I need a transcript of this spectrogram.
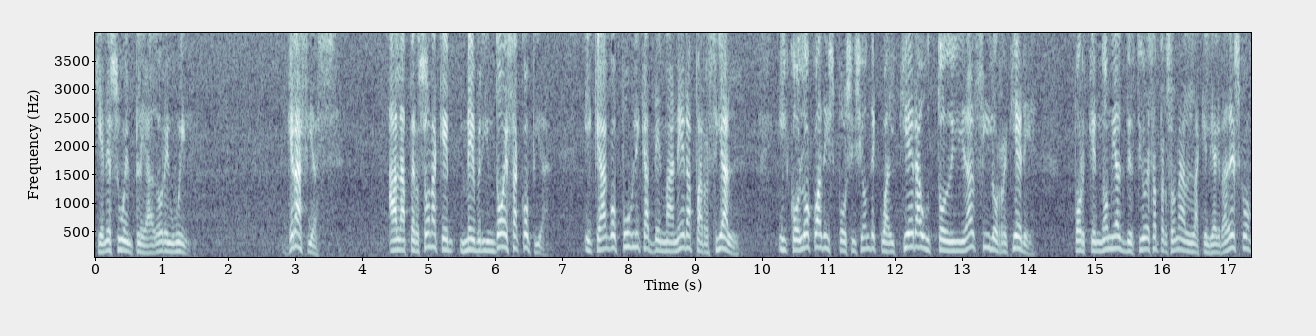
quien es su empleador en WIN. Gracias a la persona que me brindó esa copia y que hago pública de manera parcial y coloco a disposición de cualquier autoridad si lo requiere, porque no me advirtió esa persona a la que le agradezco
